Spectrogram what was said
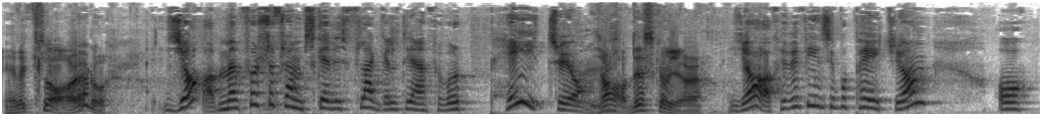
Är vi klara då? Ja, men först och främst ska vi flagga lite grann för vår Patreon. Ja, det ska vi göra. Ja, för vi finns ju på Patreon. Och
